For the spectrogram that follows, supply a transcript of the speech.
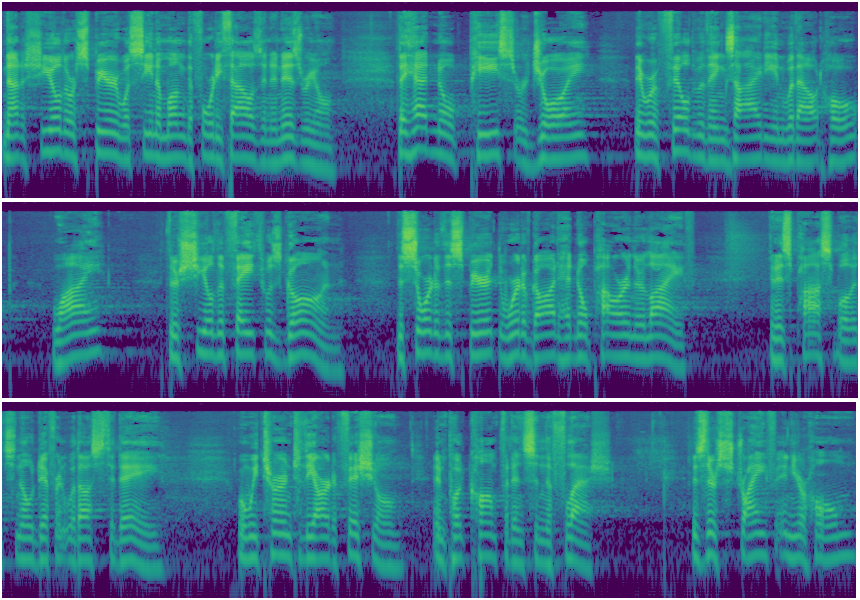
Not a shield or spear was seen among the 40,000 in Israel. They had no peace or joy. They were filled with anxiety and without hope. Why? Their shield of faith was gone. The sword of the Spirit, the Word of God, had no power in their life. And it's possible it's no different with us today. When we turn to the artificial and put confidence in the flesh, is there strife in your home?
